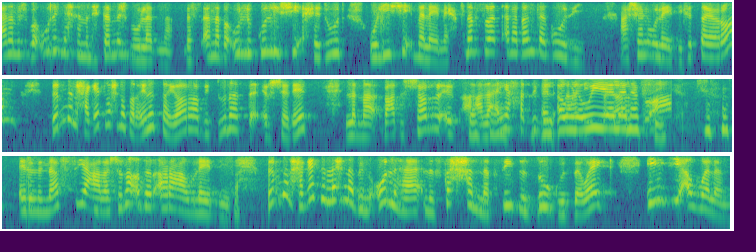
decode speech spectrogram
أنا مش بقول إن إحنا ما نهتمش باولادنا بس أنا بقول لكل شيء حدود وليه شيء ملامح. في نفس الوقت أنا بنسى جوزي عشان ولادي. في الطيران ضمن الحاجات وإحنا طالعين الطيارة بيدونا إرشادات لما بعد الشر صحيح. على أي حد الأولوية لنفسي لنفسي علشان أقدر أرعى اولادي ضمن الحاجات اللي إحنا بنقولها للصحة النفسية الزوج والزواج انت اولا.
